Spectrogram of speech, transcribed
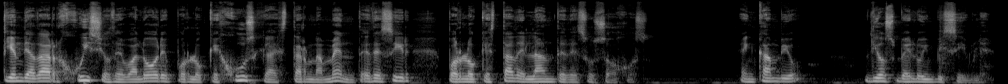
tiende a dar juicios de valores por lo que juzga externamente, es decir, por lo que está delante de sus ojos. En cambio, Dios ve lo invisible,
